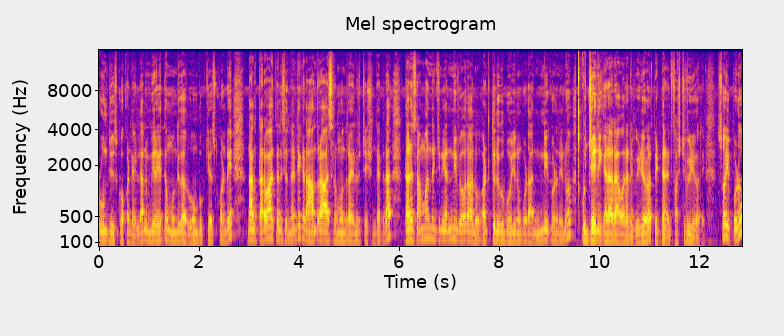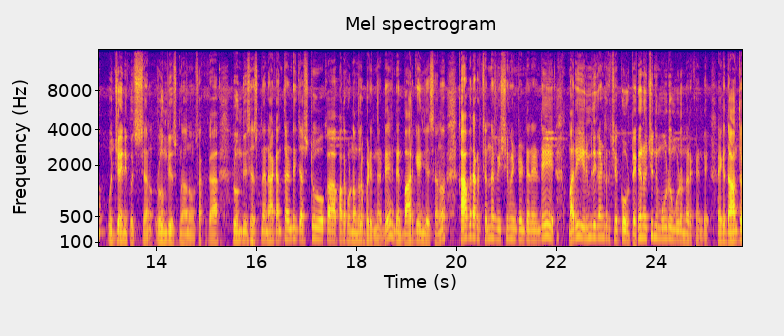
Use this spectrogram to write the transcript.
రూమ్ తీసుకోకుండా వెళ్ళాను. మీరైతే ముందుగా రూమ్ బుక్ చేసుకోండి. నాకు తర్వాత తెలిసిందంటే ఇక్కడ ఆంధ్ర ఆశ్రమం ఉంది రైల్వే స్టేషన్ దగ్గర. దానికి సంబంధించిన అన్ని వివరాలు అంటే తెలుగు భోజనం కూడా అన్నీ కూడా నేను ఉజ్జయినికి ఎలా రావాలనే వీడియోలో పెట్టానండి ఫస్ట్ వీడియో అది సో ఇప్పుడు ఉజ్జయినికి వచ్చేసాను. రూమ్ తీసుకున్నాను చక్కగా. రూమ్ తీసేసుకున్నాను. నాకు ఎంత అంటే జస్ట్ ఒక పదకొండు వందలు పడిందండి. నేను బార్గెయిన్ చేశాను. కాకపోతే అక్కడ చిన్న విషయం ఏంటంటేనండి మరీ ఎనిమిది గంటలకు చెక్ అవుట్ నేను వచ్చింది మూడు మూడున్నరకండి. అండి ఇక దాంతో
